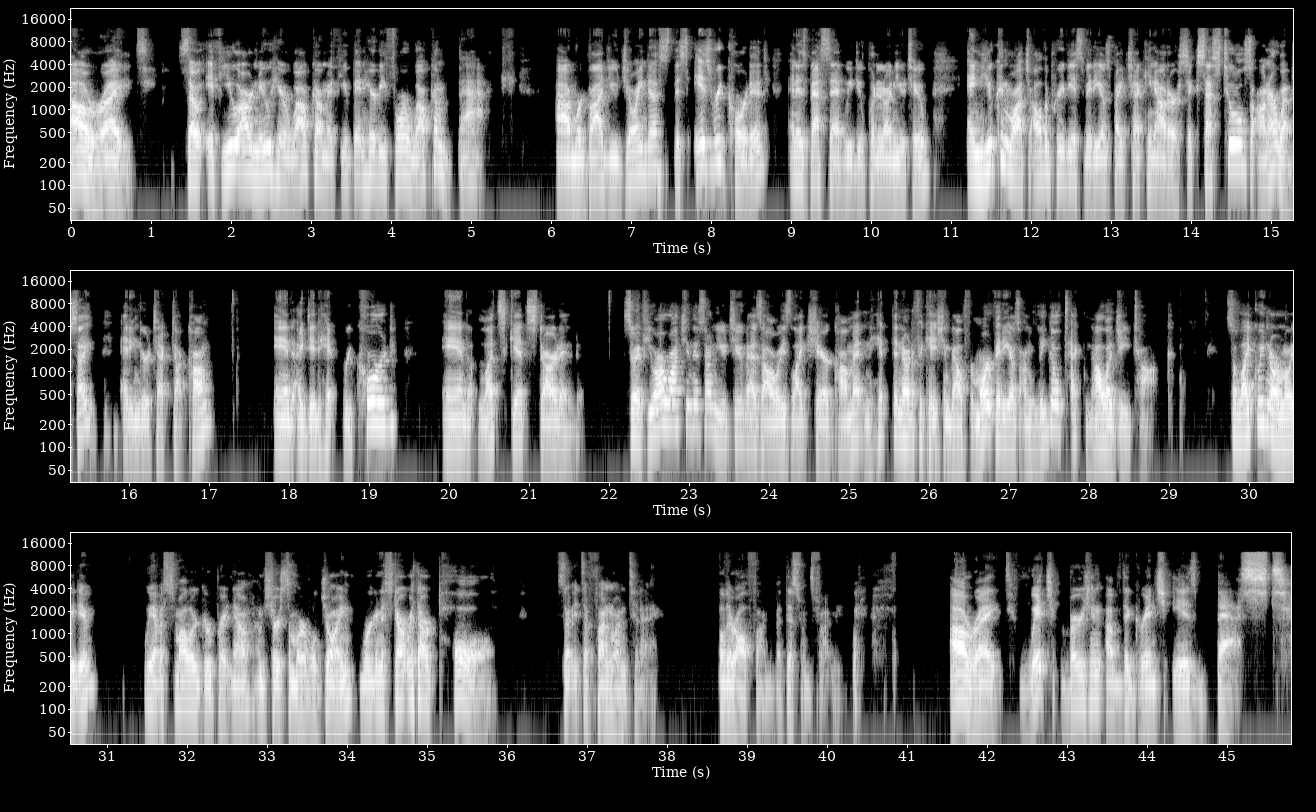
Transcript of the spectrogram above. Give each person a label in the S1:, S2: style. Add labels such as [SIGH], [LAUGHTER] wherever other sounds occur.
S1: All right. So if you are new here, welcome. If you've been here before, welcome back. Um, we're glad you joined us. This is recorded. And as Beth said, we do put it on YouTube. And you can watch all the previous videos by checking out our success tools on our website at ettingertech.com. And I did hit record and let's get started. So if you are watching this on YouTube, as always, like, share, comment, and hit the notification bell for more videos on legal technology talk. So like we normally do, we have a smaller group right now. I'm sure some more will join. We're going to start with our poll. So it's a fun one today. Well, they're all fun, but this one's fun. [LAUGHS] all right. Which version of the Grinch is best?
